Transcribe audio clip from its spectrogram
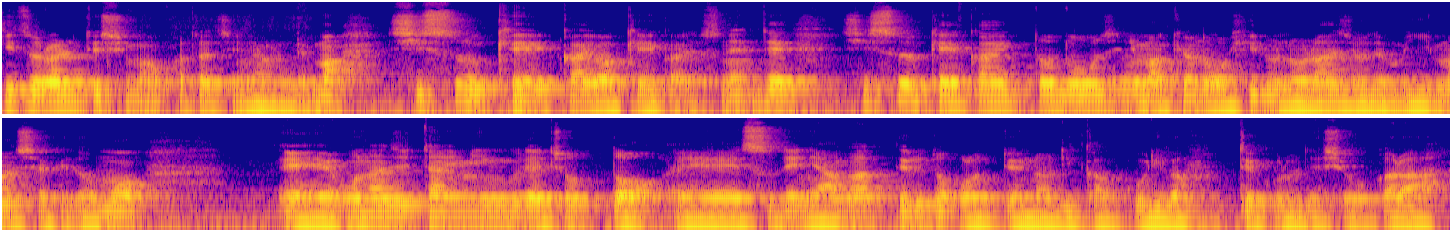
きずられてしまう形になるんでまあ指数警戒は警戒ですね。で指数警戒と同時にまあ今日のお昼のラジオでも言いましたけどもえー、同じタイミングでちょっとすで、えー、に上がってるところっていうのは利確売りが降ってくるでしょうから、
